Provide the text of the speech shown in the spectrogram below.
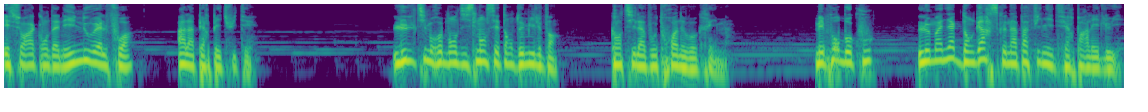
et sera condamné une nouvelle fois à la perpétuité. L'ultime rebondissement, c'est en 2020, quand il avoue trois nouveaux crimes. Mais pour beaucoup, le maniaque d'Angarsk n'a pas fini de faire parler de lui.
